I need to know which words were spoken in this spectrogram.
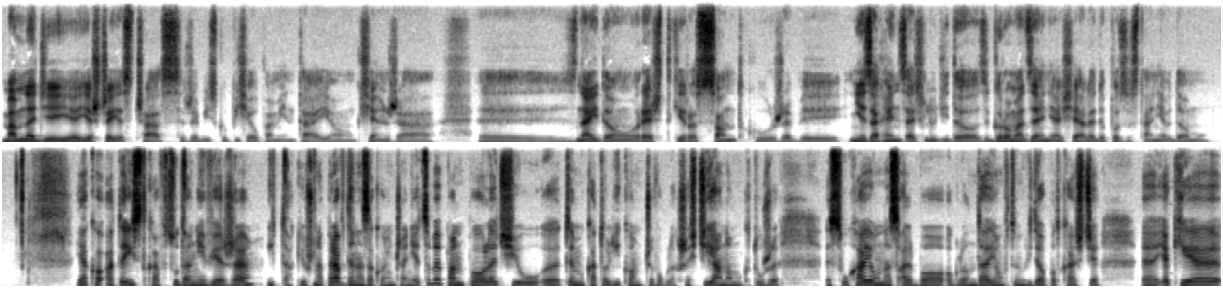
Mam nadzieję, jeszcze jest czas, że biskupi się upamiętają, księża y, znajdą resztki rozsądku, żeby nie zachęcać ludzi do zgromadzenia się, ale do pozostania w domu. Jako ateistka w cuda nie wierzę i tak już naprawdę na zakończenie, co by pan polecił y, tym katolikom, czy w ogóle chrześcijanom, którzy słuchają nas albo oglądają w tym wideopodcaście, y, jakie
